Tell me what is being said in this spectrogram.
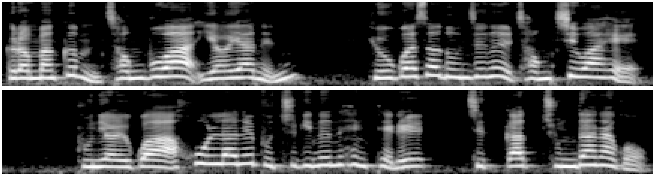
그런 만큼 정부와 여야는 교과서 논쟁을 정치화해 분열과 혼란을 부추기는 행태를 즉각 중단하고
